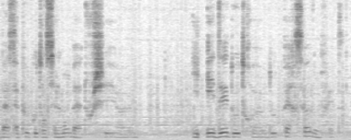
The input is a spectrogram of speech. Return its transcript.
bah, ça peut potentiellement bah, toucher euh, et aider d'autres personnes en fait.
